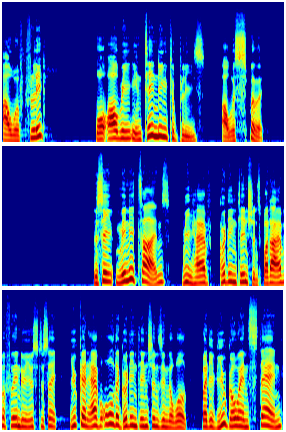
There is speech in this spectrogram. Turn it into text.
our flesh or are we intending to please our spirit? You see, many times we have good intentions, but I have a friend who used to say, you can have all the good intentions in the world, but if you go and stand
